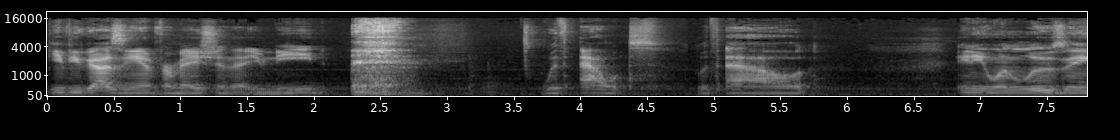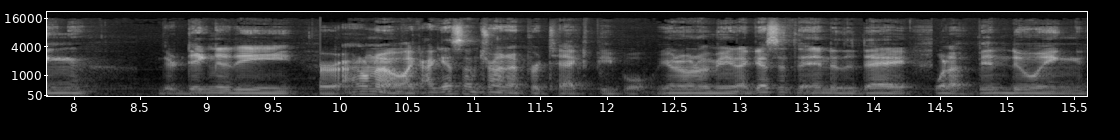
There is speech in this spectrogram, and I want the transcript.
give you guys the information that you need without, without anyone losing their dignity or I don't know like I guess I'm trying to protect people you know what I mean? I guess at the end of the day what I've been doing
